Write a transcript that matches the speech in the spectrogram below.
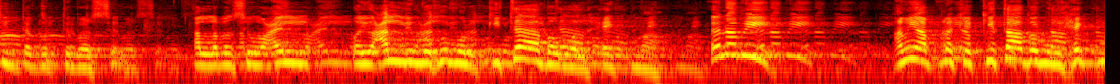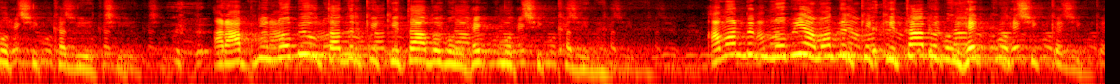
চিন্তা করতে পারছেন আল্লাহ বলছে ওই আল্লি মুহুমুল কিতাব ওয়াল হিকমা। এ নবী আমি আপনাকে কিতাব এবং হেকমত শিক্ষা দিয়েছি। আর আপনি নবীও তাদেরকে কিতাব এবং হেকমত শিক্ষা দিবেন। আমাদের নবী আমাদেরকে কিতাব এবং হেকমত শিক্ষা শিক্ষা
